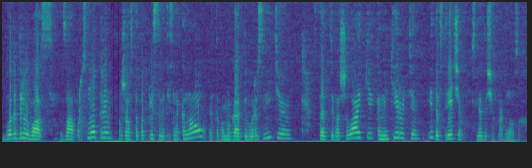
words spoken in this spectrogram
Благодарю вас за просмотры. Пожалуйста, подписывайтесь на канал. Это помогает его развитию. Ставьте ваши лайки, комментируйте. И до встречи в следующих прогнозах.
